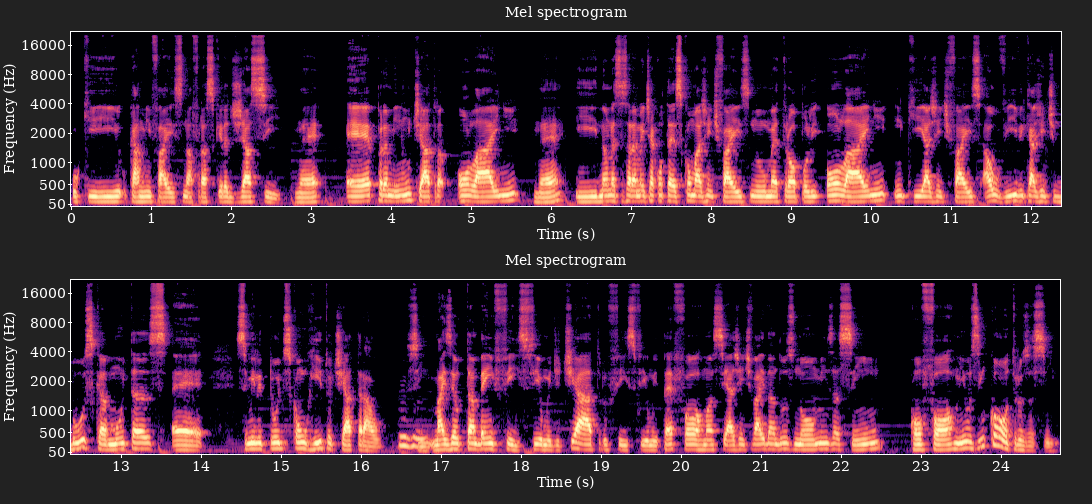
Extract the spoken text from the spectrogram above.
o que o Carmin faz na Frasqueira de Jaci, né, é para mim um teatro online, né? E não necessariamente acontece como a gente faz no Metrópole online, em que a gente faz ao vivo, e que a gente busca muitas é, similitudes com o rito teatral. Uhum. Sim, mas eu também fiz filme de teatro, fiz filme performance, a gente vai dando os nomes assim conforme os encontros assim,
